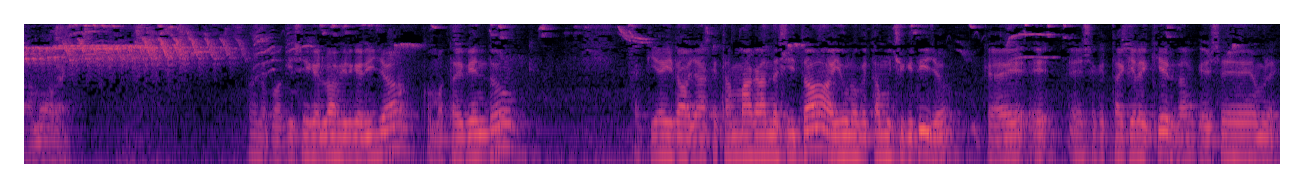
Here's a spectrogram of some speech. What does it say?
Vamos a ver. Bueno, pues aquí siguen los virguerillos, como estáis viendo. Aquí hay dos ya que están más grandecitos, hay uno que está muy chiquitillo, que es ese que está aquí a la izquierda, que ese, hombre,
